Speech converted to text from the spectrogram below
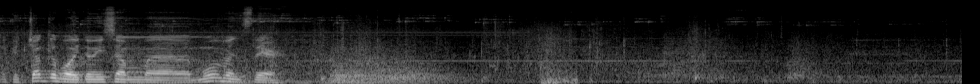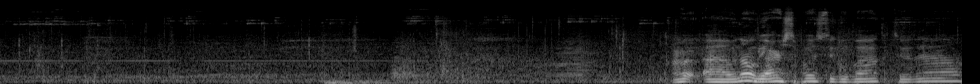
Like a chunky boy doing some uh, movements there. Uh, no, we are supposed to go back to the.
